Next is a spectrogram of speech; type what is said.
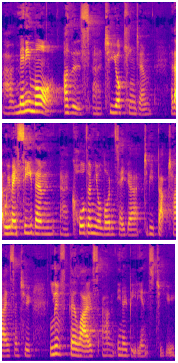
uh, many more others uh, to your kingdom, that we may see them, uh, call them your Lord and Savior, to be baptized and to live their lives um, in obedience to you.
